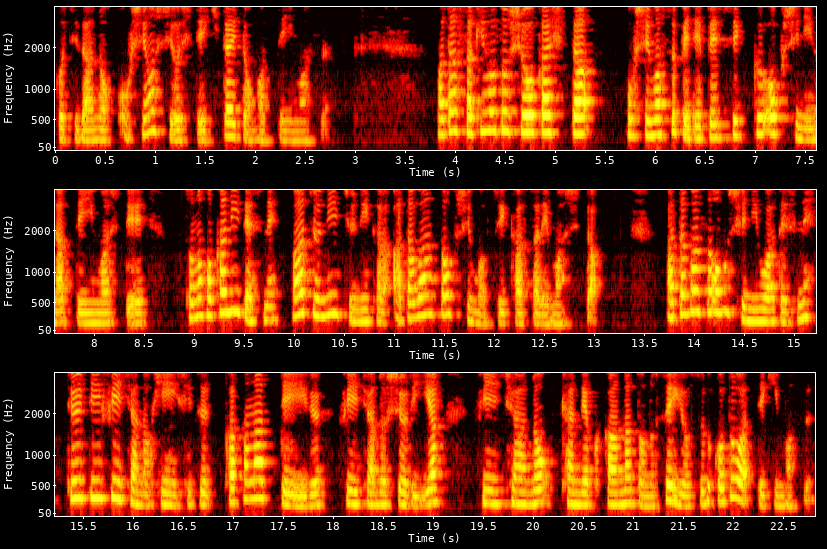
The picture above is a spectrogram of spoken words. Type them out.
こちらのオプションを使用していきたいと思っています。また、先ほど紹介したオプションはすべてベーシックオプションになっていまして、その他にですね、バージョン22からアドバンスオプションも追加されました。アドバンスオプションにはですね、2D フィーチャーの品質、重なっているフィーチャーの処理やフィーチャーの簡略化などの制御をすることはできます。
